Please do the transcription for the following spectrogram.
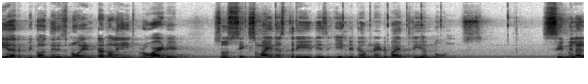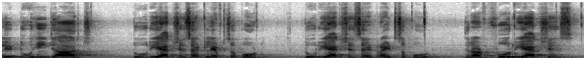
here because there is no internal hinge provided. So 6 minus 3 it is indeterminate by 3 unknowns. Similarly two hinge arch, two reactions at left support, two reactions at right support. There are four reactions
